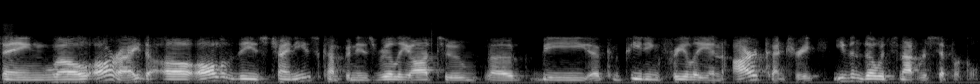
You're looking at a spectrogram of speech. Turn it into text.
saying, well, all right, uh, all of these Chinese companies really ought to uh, be uh, competing freely in our country, even though it's not reciprocal.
